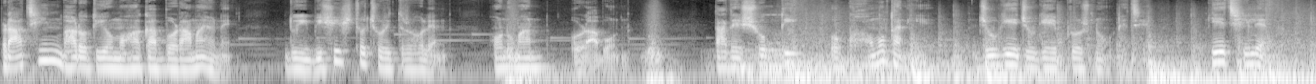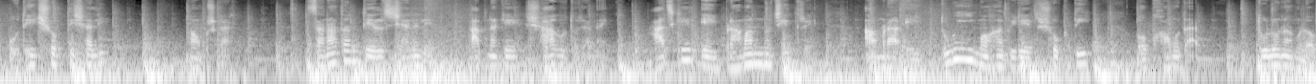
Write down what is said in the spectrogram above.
প্রাচীন ভারতীয় মহাকাব্য রামায়ণে দুই বিশিষ্ট চরিত্র হলেন হনুমান ও রাবণ। তাদের শক্তি ও ক্ষমতা নিয়ে যুগে যুগে প্রশ্ন উঠেছে। কে ছিলেন অধিক শক্তিশালী? নমস্কার। সনাতন টেলস চ্যানেলে আপনাকে স্বাগত জানাই। আজকের এই প্রামাণ্য চিত্রে আমরা এই দুই মহাবীরের শক্তি ও ক্ষমতার তুলনামূলক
